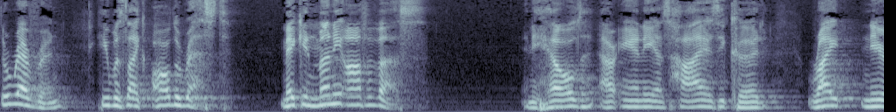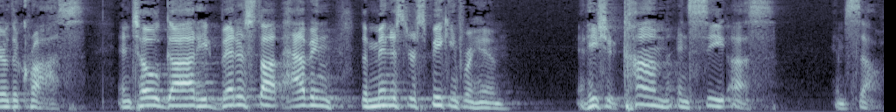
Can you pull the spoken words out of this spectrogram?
the reverend he was like all the rest, making money off of us. And he held our Annie as high as he could, right near the cross, and told God he'd better stop having the minister speaking for him, and he should come and see us himself.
